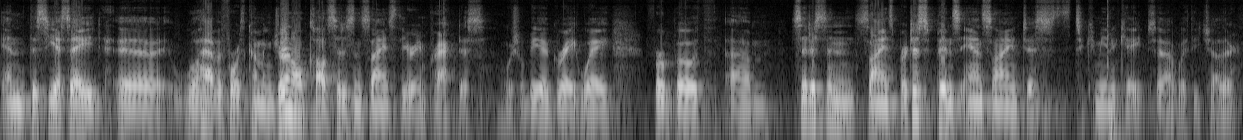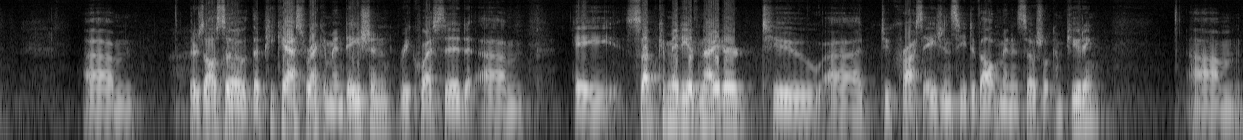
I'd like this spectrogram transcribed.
and the CSA uh, will have a forthcoming journal called Citizen Science Theory and Practice, which will be a great way for both um, citizen science participants and scientists to communicate uh, with each other. Um, there's also the PCAST recommendation requested um, a subcommittee of NITRD to uh, do cross-agency development in social computing. Um,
